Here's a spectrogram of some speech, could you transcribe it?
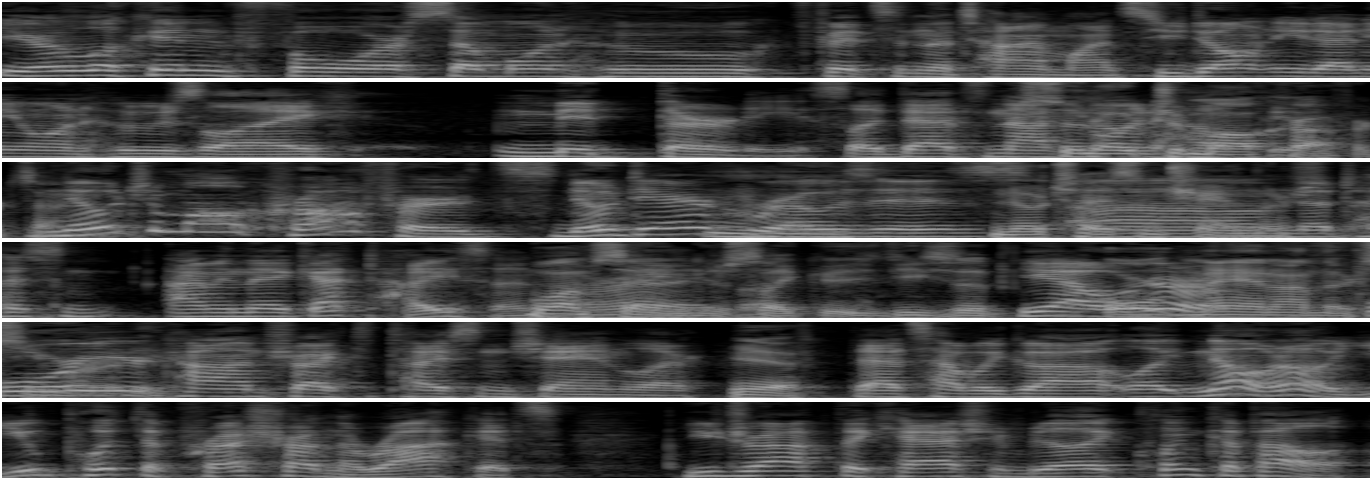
you're looking for someone who fits in the timeline. So you don't need anyone who's like mid thirties. Like that's not So no Jamal. Crawfords? No Jamal Crawfords. No Derrick Roses. No Tyson um, Chandlers. No Tyson. I mean, they got Tyson. Well, I'm saying just like he's a yeah, old man on their team. four year contract to Tyson Chandler. Yeah. that's how we go out. Like, no, no, you put the pressure on the Rockets. You drop the cash and be like, Clint Capela,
